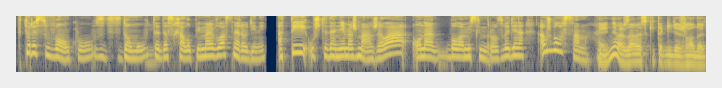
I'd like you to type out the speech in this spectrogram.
ktoré sú vonku z, z domu, teda z chalupy, majú vlastné rodiny. A ty už teda nemáš manžela, ona bola, myslím, rozvedená a už bola sama. Hej. Hej, nemáš záväzky, tak ideš hľadať.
